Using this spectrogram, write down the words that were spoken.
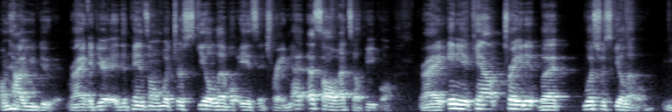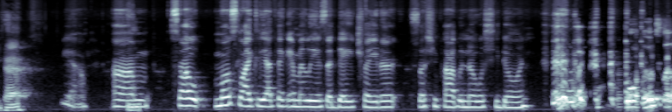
on how you do it, right? If you're, it depends on what your skill level is at trading. That, that's all I tell people, right? Any account, trade it, but what's your skill level? Okay. Yeah. Um, so most likely I think Emily is a day trader, so she probably know what she's doing. well, it looks like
